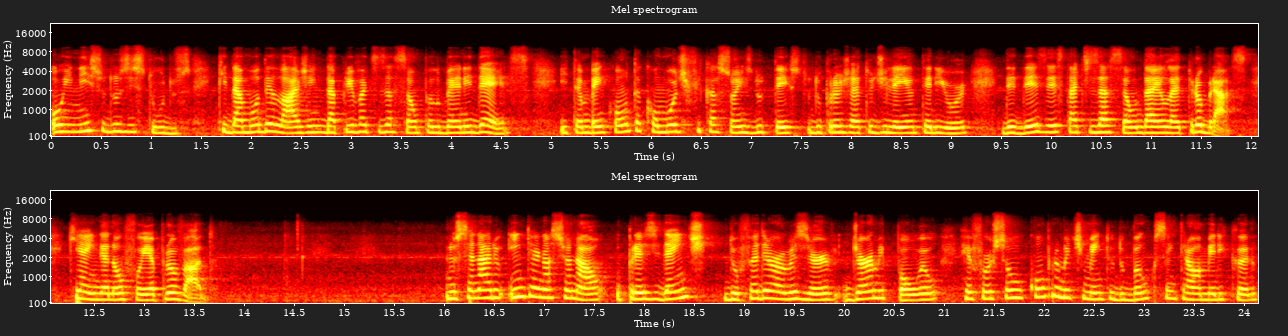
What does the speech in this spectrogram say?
o início dos estudos que da modelagem da privatização pelo BNDES e também conta com modificações do texto do projeto de lei anterior de desestatização da Eletrobras, que ainda não foi aprovado. No cenário internacional, o presidente do Federal Reserve, Jeremy Powell, reforçou o comprometimento do Banco Central americano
